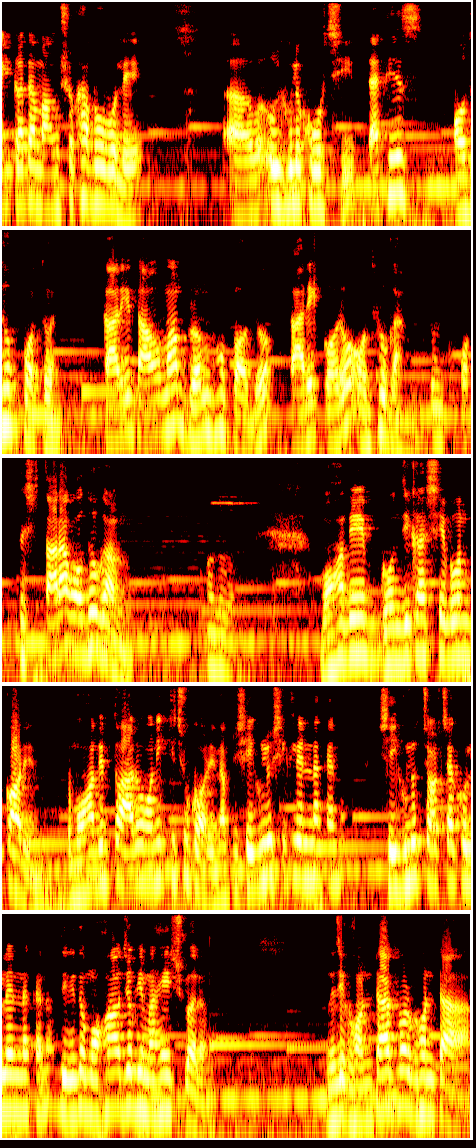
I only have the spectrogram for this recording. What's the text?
এক গাদা মাংস খাব বলে আহ, ওইগুলো করছি দ্যাট ইজ অধঃপতন। কারে দাও মা ব্রহ্মপদ কারে করো অধোগামী। তারা অধোগামী। মহাদেব গঞ্জিকা সেবন করেন। তো মহাদেব তো আরও অনেক কিছু করেন। আপনি সেইগুলো শিখলেন না কেন? সেইগুলো চর্চা করলেন না কেন? তিনি তো মহাযোগী মাহেশ্বরম। যে ঘণ্টার পর ঘণ্টা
